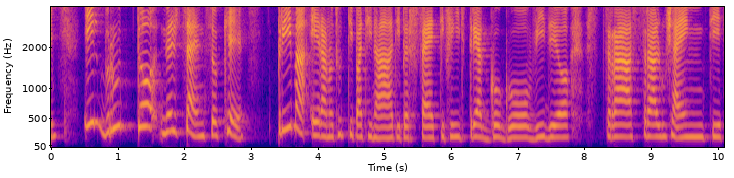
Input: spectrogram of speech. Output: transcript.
abbrutirsi il brutto nel senso che Prima erano tutti patinati, perfetti, filtri a go-go, video stra, stralucenti,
